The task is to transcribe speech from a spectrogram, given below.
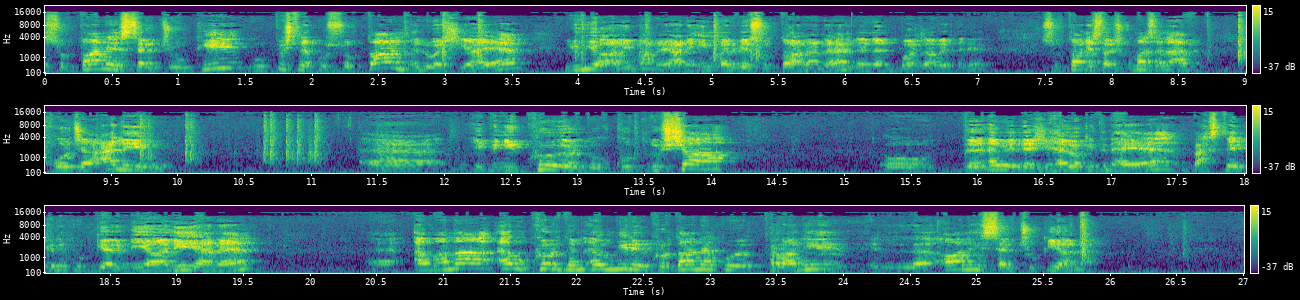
Sultaniye Selçuki upişne ku sultan helveşiyaya lüya alimane yani him merve sultanane lenen bacar etleri Sultaniye Selçuki mesela Hoca Ali İbni Kurd u Kutlu Şah o ev deji her vakitin heye bahste kirin ku germiyani hene evana ev Kurdun ev mire Kurdane ku prani ali Selçukiyane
